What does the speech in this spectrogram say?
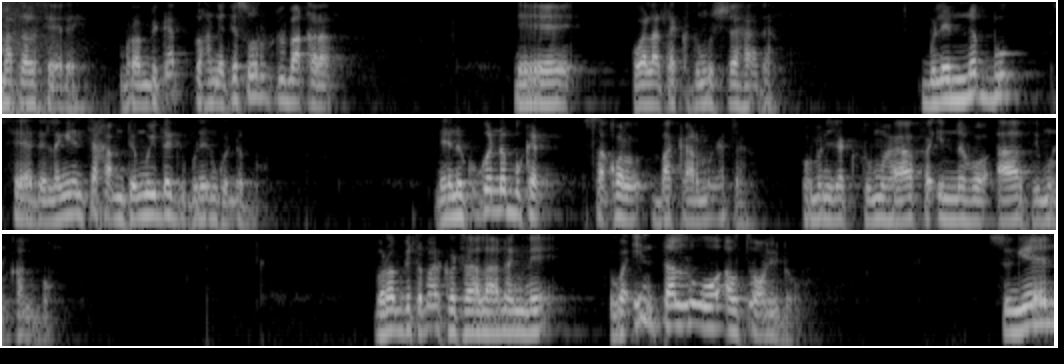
matal seede borom bi kat wax na ca suratul baqara ne wala taktumu shahada bu leen nëbbu seede la ngeen ca xam te muy dëgg bu leen ko nëbbu nee na ku ko nëbbu kat sa xol bàkkaar ma nga ca wa man yaktumuha fa innahu aasimun qalbu borom bi tabaraka wa taala nag ne wa in tallu aw tuuridu su ngeen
